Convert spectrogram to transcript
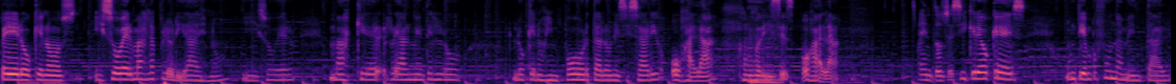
pero que nos hizo ver más las prioridades, ¿no? Y hizo ver más que realmente es lo, lo que nos importa, lo necesario, ojalá, como dices, ojalá. Entonces sí creo que es un tiempo fundamental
